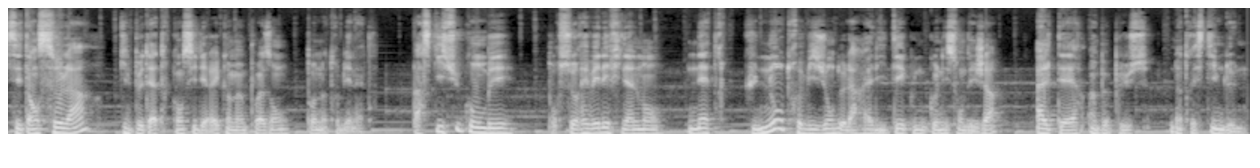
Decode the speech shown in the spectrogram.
C'est en cela qu'il peut être considéré comme un poison pour notre bien-être. Parce qu'y succomber pour se révéler finalement n'être qu'une autre vision de la réalité que nous connaissons déjà, altère un peu plus notre estime de nous.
